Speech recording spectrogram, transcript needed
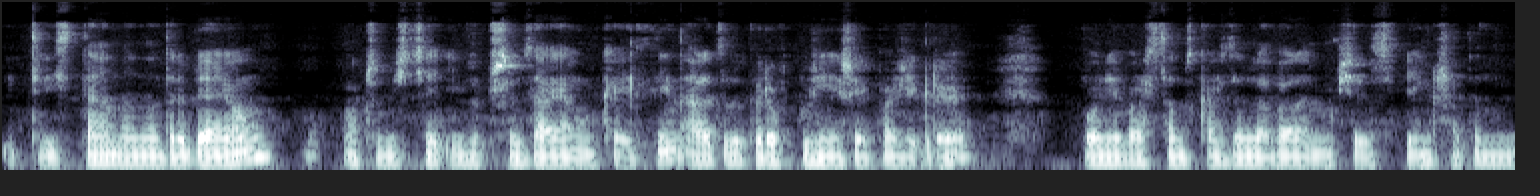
i Tristana nadrabiają oczywiście i wyprzedzają Caitlyn, ale to dopiero w późniejszej fazie gry, ponieważ tam z każdym levelem się zwiększa ten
